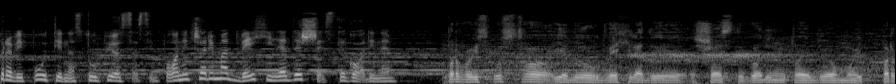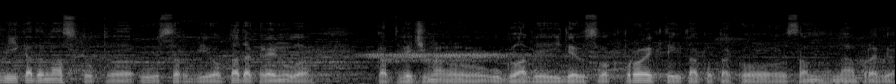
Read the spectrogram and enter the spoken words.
prvi put je nastupio sa simfoničarima 2006. godine. Prvo iskustvo je bilo u 2006. godini, to je bio moj prvi kada nastup u Srbiji. Od tada krenulo kad već imam u glavi ideju svog projekta i tako, tako sam napravio.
